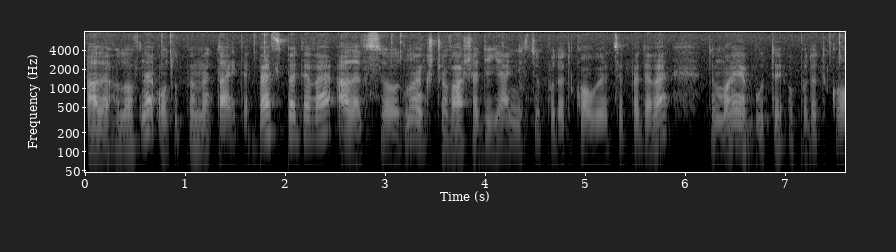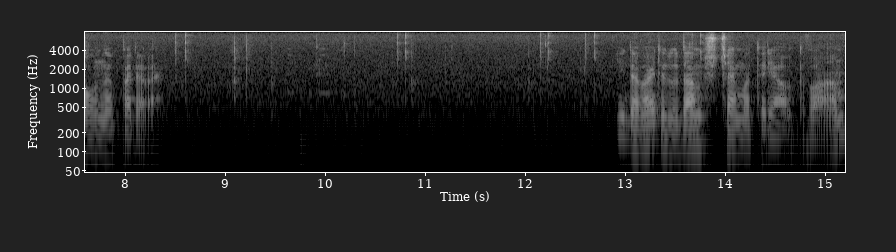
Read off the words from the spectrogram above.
Але головне, отут пам'ятайте, без ПДВ, але все одно, якщо ваша діяльність оподатковується ПДВ, то має бути оподатковане ПДВ. І давайте додам ще матеріал 2,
